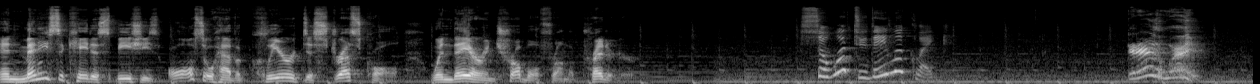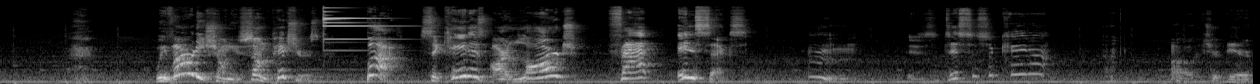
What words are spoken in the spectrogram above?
And many cicada species also have a clear distress call when they are in trouble from a predator. So, what do they look like? Get out of the way! We've already shown you some pictures, but cicadas are large, fat insects. Hmm, is this a cicada? Oh, it's your ear.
